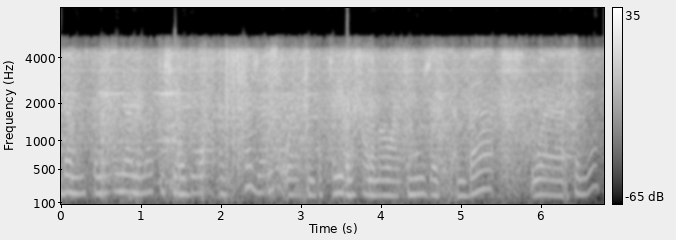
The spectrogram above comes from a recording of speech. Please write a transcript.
إذا مستمعينا نناقش موضوع الفجر ولكن تقريبا حان موعد موجز الأنباء وسنواصل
